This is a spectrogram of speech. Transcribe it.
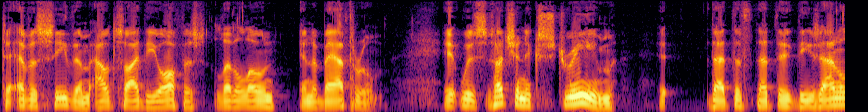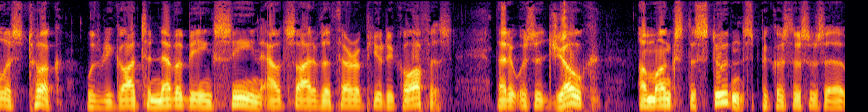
to ever see them outside the office, let alone in a bathroom. It was such an extreme eh, that the, that the, these analysts took with regard to never being seen outside of the therapeutic office, that it was a joke amongst the students because this was a,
